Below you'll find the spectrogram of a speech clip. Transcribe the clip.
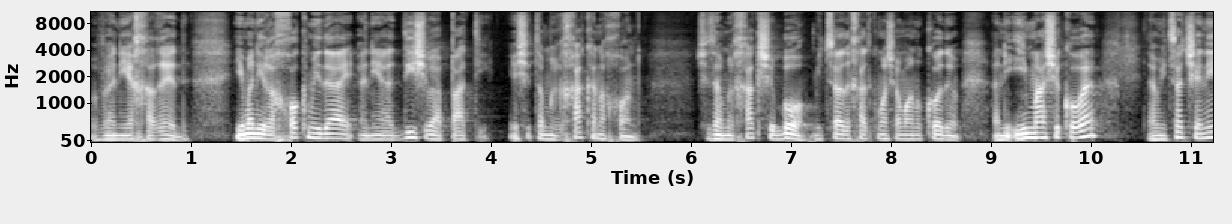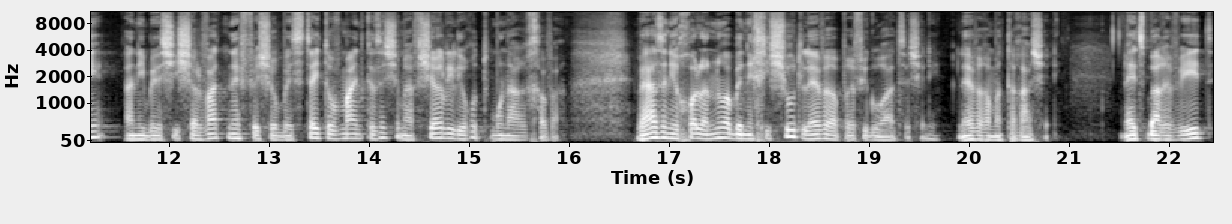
ואני אהיה חרד. אם אני רחוק מדי, אני אהיה אדיש ואפתי. יש את המרחק הנכון, שזה המרחק שבו, מצד אחד, כמו שאמרנו קודם, אני עם מה שקורה, ומצד שני, אני באיזושהי שלוות נפש או ב-state of mind כזה שמאפשר לי לראות תמונה רחבה. ואז אני יכול לנוע בנחישות לעבר הפרפיגורציה שלי, לעבר המטרה שלי. האצבע הרביעית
